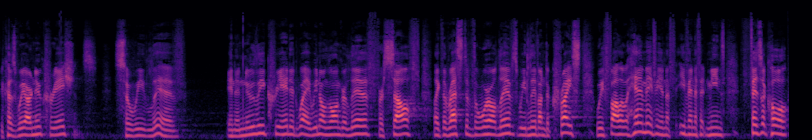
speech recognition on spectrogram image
Because we are new creations. So we live in a newly created way. We no longer live for self like the rest of the world lives. We live under Christ. We follow Him, even if, even if it means physical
